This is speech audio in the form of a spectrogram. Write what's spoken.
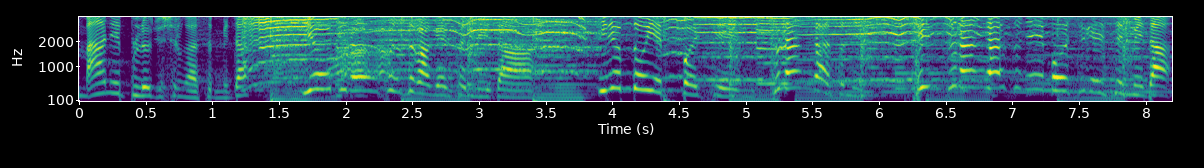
많이 불러주시는 것 같습니다. 이어지는 순서 가겠습니다. 이름도 예뻐진 준한 가수님, 신준한 가수님 모시겠습니다.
